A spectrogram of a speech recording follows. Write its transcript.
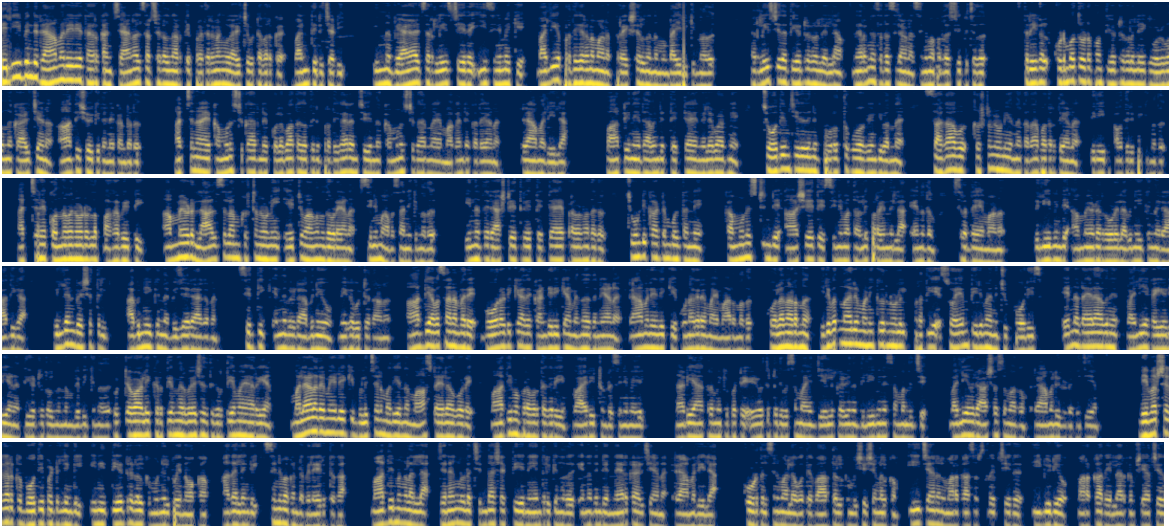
ദിലീപിന്റെ രാമലീലയെ തകർക്കാൻ ചാനൽ ചർച്ചകൾ നടത്തി പ്രചരണങ്ങൾ അഴിച്ചുവിട്ടവർക്ക് വൻ തിരിച്ചടി. ഇന്ന് വ്യാഴാഴ്ച റിലീസ് ചെയ്ത ഈ സിനിമയ്ക്ക് വലിയ പ്രതികരണമാണ് പ്രേക്ഷകരിൽ നിന്നും ഉണ്ടായിരിക്കുന്നത്. റിലീസ് ചെയ്ത തിയേറ്ററുകളിലെല്ലാം നിറഞ്ഞ സദസ്സിലാണ് സിനിമ പ്രദർശിപ്പിച്ചത്. സ്ത്രീകൾ കുടുംബത്തോടൊപ്പം തിയേറ്ററുകളിലേക്ക് ഒഴുകുന്ന കാഴ്ചയാണ് ആദ്യ ഷോയ്ക്ക് തന്നെ കണ്ടത്. അച്ഛനായ കമ്മ്യൂണിസ്റ്റുകാരന്റെ കൊലപാതകത്തിന് പ്രതികാരം ചെയ്യുന്ന കമ്മ്യൂണിസ്റ്റുകാരനായ മകന്റെ കഥയാണ് രാമലീല. പാർട്ടി നേതാവിന്റെ തെറ്റായ നിലപാടിനെ ചോദ്യം ചെയ്തതിന് പുറത്തു പോകേണ്ടി വന്ന സഖാവ് കൃഷ്ണനുണി എന്ന കഥാപാത്രത്തെയാണ് ദിലീപ് അവതരിപ്പിക്കുന്നത്. അച്ഛനെ കൊന്നവനോടുള്ള പകവീട്ടി അമ്മയുടെ ലാൽസലാം കൃഷ്ണനുണി ഏറ്റുവാങ്ങുന്നതോടെയാണ് സിനിമ അവസാനിക്കുന്നത്. ഇന്നത്തെ രാഷ്ട്രീയത്തിലെ തെറ്റായ പ്രവണതകൾ ചൂണ്ടിക്കാട്ടുമ്പോൾ തന്നെ കമ്മ്യൂണിസ്റ്റിന്റെ ആശയത്തെ സിനിമ തള്ളിപ്പറയുന്നില്ല എന്നതും ശ്രദ്ധേയമാണ്. ദിലീപിന്റെ അമ്മയുടെ റോളിൽ അഭിനയിക്കുന്ന രാധിക വില്ലൻ വേഷത്തിൽ അഭിനയിക്കുന്ന വിജയരാഘവൻ സിദ്ദിഖ് എന്നിവരുടെ അഭിനയവും മികവുറ്റതാണ്. ആദ്യ അവസാനം വരെ ബോറടിക്കാതെ കണ്ടിരിക്കാം എന്നത് തന്നെയാണ് രാമലീലയ്ക്ക് ഗുണകരമായി മാറുന്നത്. കൊല നടന്ന് ഇരുപത്തിനാല് മണിക്കൂറിനുള്ളിൽ പ്രതിയെ സ്വയം തീരുമാനിച്ചു പോലീസ് എന്ന ഡയലോഗിന് വലിയ കയ്യടിയാണ് തിയേറ്ററുകളിൽ നിന്നും ലഭിക്കുന്നത്. കുറ്റവാളി കൃത്യം നിർവഹിച്ചത് കൃത്യമായി അറിയാൻ മലയാള രമയിലേക്ക് വിളിച്ചാൽ മതിയെന്ന മാസ് ഡയലോഗോടെ മാധ്യമപ്രവർത്തകരെയും വാരിയിട്ടുണ്ട് സിനിമയിൽ. നടി ആക്രമിക്കപ്പെട്ട് എഴുപത്തെട്ട് ദിവസമായി ജയിലിൽ കഴിയുന്ന ദിലീപിനെ സംബന്ധിച്ച് വലിയ ഒരു ആശ്വാസമാകും രാമലീലയുടെ വിജയം. വിമർശകർക്ക് ബോധ്യപ്പെട്ടില്ലെങ്കിൽ ഇനി തിയേറ്ററുകൾക്ക് മുന്നിൽ പോയി നോക്കാം. അതല്ലെങ്കിൽ സിനിമ കണ്ട് വിലയിരുത്തുക. മാധ്യമങ്ങളല്ല ജനങ്ങളുടെ ചിന്താശക്തിയെ നിയന്ത്രിക്കുന്നത് എന്നതിന്റെ നേർക്കാഴ്ചയാണ് രാമലീല. കൂടുതൽ സിനിമാ ലോകത്തെ വാർത്തകൾക്കും വിശേഷങ്ങൾക്കും ഈ ചാനൽ മറക്കാതെ സബ്സ്ക്രൈബ് ചെയ്ത് ഈ വീഡിയോ മറക്കാതെ എല്ലാവർക്കും ഷെയർ ചെയ്ത്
